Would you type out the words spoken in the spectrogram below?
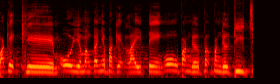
pakai game, oh ya makanya pakai lighting, oh panggil panggil DJ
